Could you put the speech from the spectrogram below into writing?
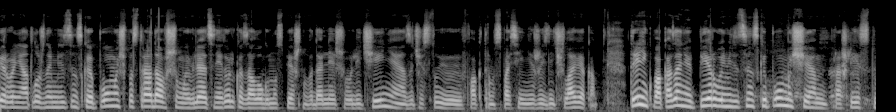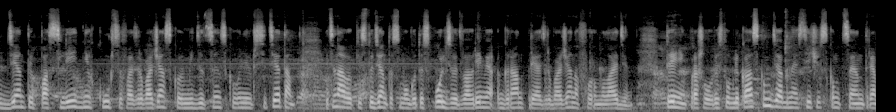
Первая неотложная медицинская помощь пострадавшему является не только залогом успешного дальнейшего лечения, а зачастую и фактором спасения жизни человека. Тренинг по оказанию первой медицинской помощи прошли студенты последних курсов Азербайджанского медицинского университета. Эти навыки студенты смогут использовать во время Гран-при Азербайджана «Формула-1». Тренинг прошел в Республиканском диагностическом центре.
